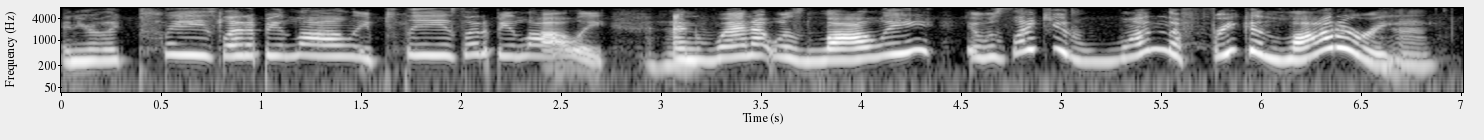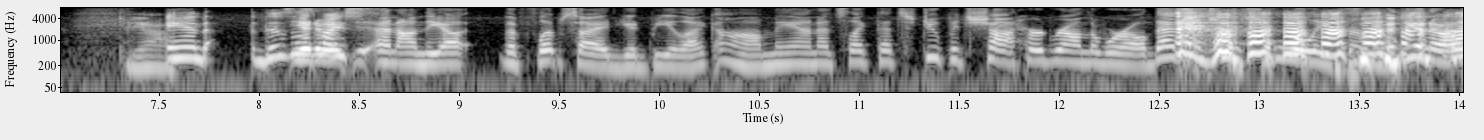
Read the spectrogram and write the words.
and you're like, please let it be Lolly, please let it be Lolly. And when it was Lolly, it was like you'd won the freaking lottery. Yeah. And this You is know, my. and on the uh, the flip side, you'd be like, "Oh man, it's like that stupid shot heard around the world. That's too schooly. You know,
